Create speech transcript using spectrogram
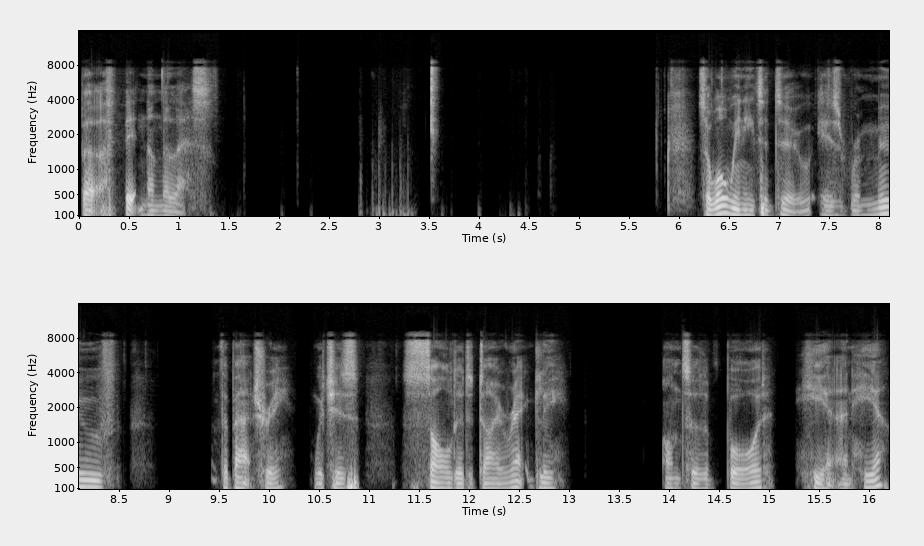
but a fit nonetheless. So all we need to do is remove the battery, which is soldered directly onto the board here and here.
